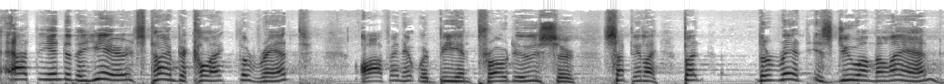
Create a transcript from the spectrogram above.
At the end of the year, it's time to collect the rent. Often it would be in produce or something like but the rent is due on the land.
